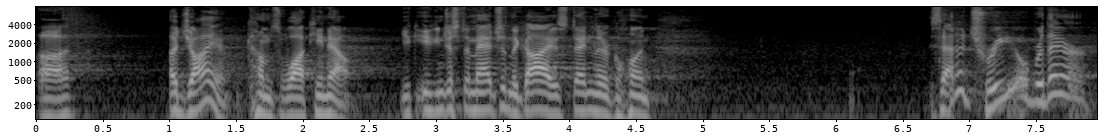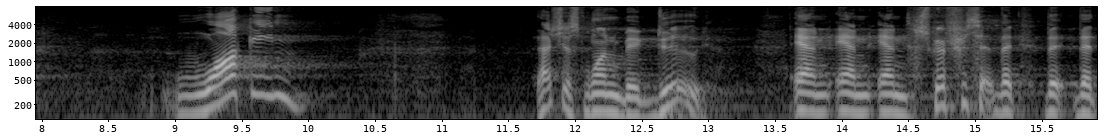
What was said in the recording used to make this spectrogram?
uh, a giant comes walking out. You, you can just imagine the guys standing there going, Is that a tree over there? Walking? That's just one big dude. And, and, and scripture said that, that, that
